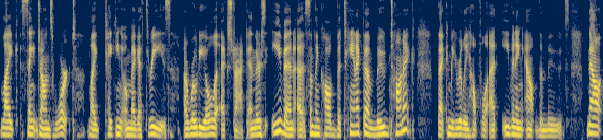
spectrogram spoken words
like St. John's wort, like taking omega 3s, a rhodiola extract. And there's even a, something called Vitanica Mood Tonic that can be really helpful at evening out the moods. Now,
